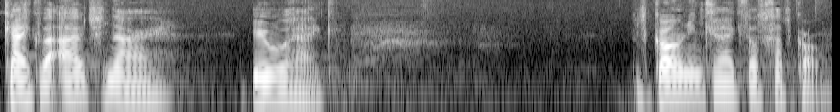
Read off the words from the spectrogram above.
kijken we uit naar uw rijk. Het koninkrijk dat gaat komen.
